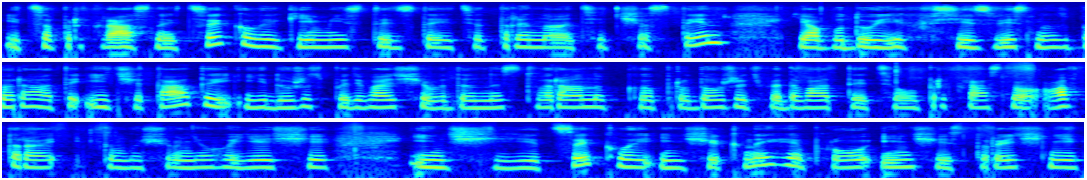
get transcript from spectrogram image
І це прекрасний цикл, який містить, здається, 13 частин. Я буду їх всі, звісно, збирати і читати. І дуже сподіваюся, що видавництво ранок продовжить видавати цього прекрасного автора, тому що в нього є ще інші цикли, інші книги про інші історичні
